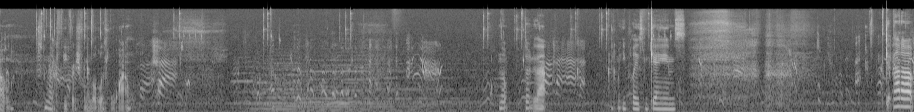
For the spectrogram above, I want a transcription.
Oh. Gonna like feverish for a little while. Nope, don't do that. You play some games. Get that up.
